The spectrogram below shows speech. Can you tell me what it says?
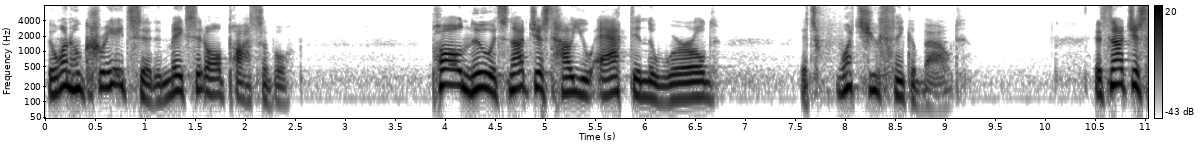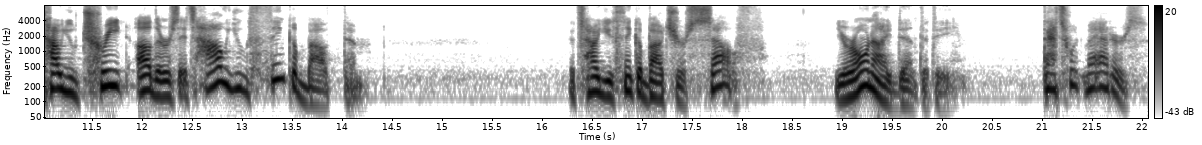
the one who creates it and makes it all possible. Paul knew it's not just how you act in the world it's what you think about. It's not just how you treat others, it's how you think about them. It's how you think about yourself, your own identity. That's what matters.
